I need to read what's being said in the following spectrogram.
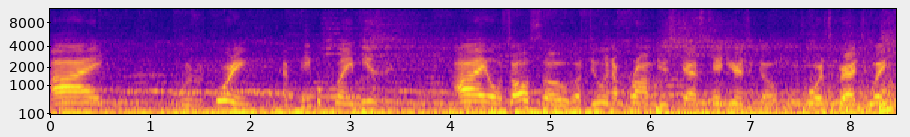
I was recording and people playing music. I was also uh, doing a prom newscast 10 years ago towards graduation.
